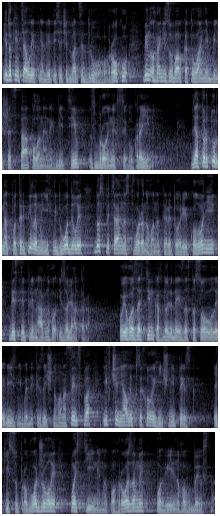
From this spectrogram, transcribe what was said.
і до кінця липня 2022 року він організував катування більше ста полонених бійців Збройних сил України. Для тортур над потерпілими їх відводили до спеціально створеного на території колонії дисциплінарного ізолятора. У його застінках до людей застосовували різні види фізичного насильства і вчиняли психологічний тиск, які супроводжували постійними погрозами повільного вбивства.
